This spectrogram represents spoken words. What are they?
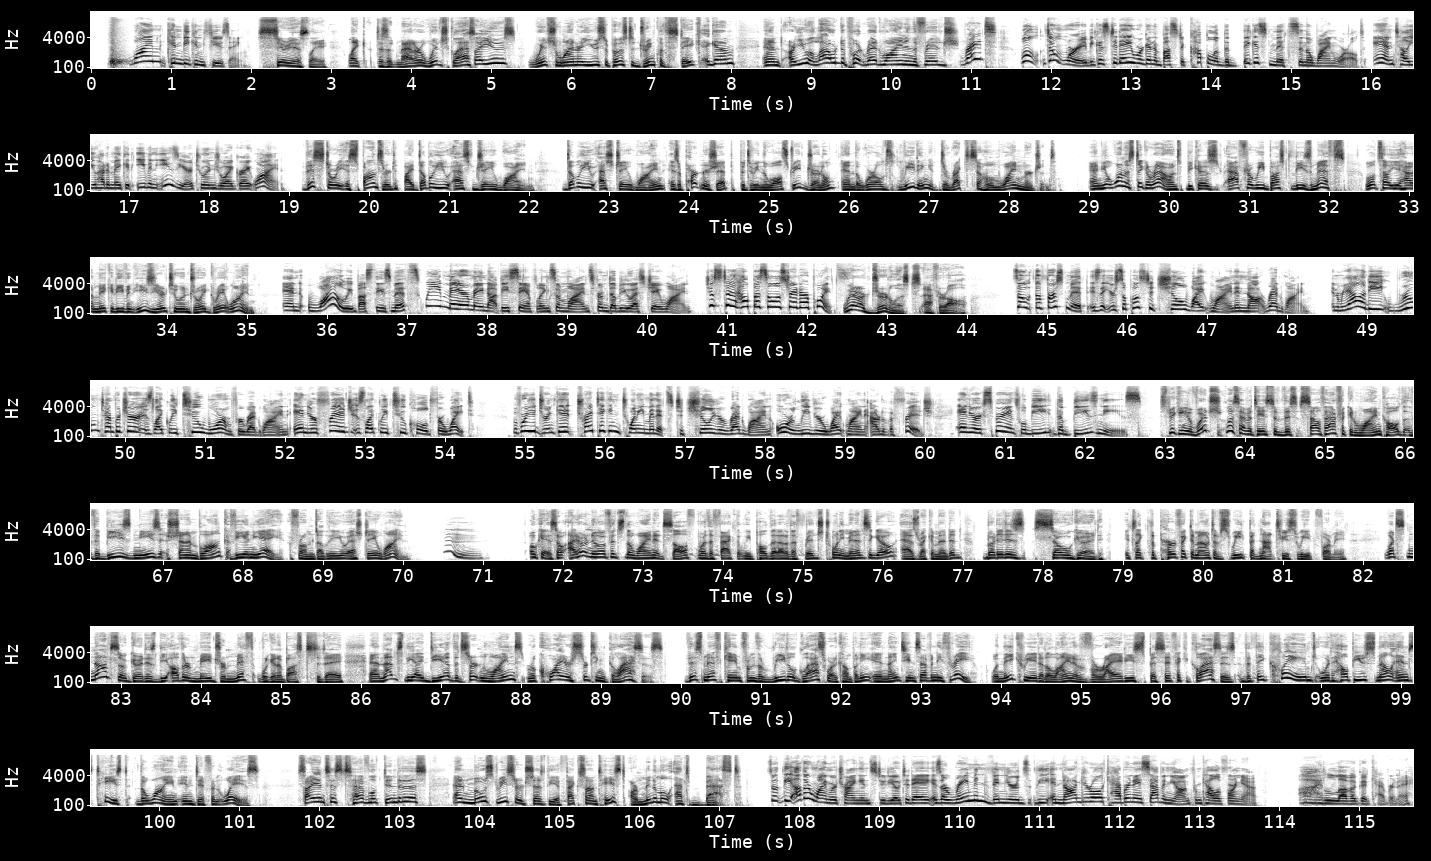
Wine can be confusing. Seriously. Like, does it matter which glass I use? Which wine are you supposed to drink with steak again? And are you allowed to put red wine in the fridge? Right? Well, don't worry, because today we're going to bust a couple of the biggest myths in the wine world and tell you how to make it even easier to enjoy great wine. This story is sponsored by WSJ Wine. WSJ Wine is a partnership between the Wall Street Journal and the world's leading direct to home wine merchant. And you'll want to stick around because after we bust these myths, we'll tell you how to make it even easier to enjoy great wine. And while we bust these myths, we may or may not be sampling some wines from WSJ Wine, just to help us illustrate our points. We are journalists, after all. So, the first myth is that you're supposed to chill white wine and not red wine. In reality, room temperature is likely too warm for red wine, and your fridge is likely too cold for white. Before you drink it, try taking 20 minutes to chill your red wine or leave your white wine out of the fridge, and your experience will be the bee's knees. Speaking of which, let's have a taste of this South African wine called the Bee's Knees Chenin Blanc Viognier from WSJ Wine. Hmm. Okay, so I don't know if it's the wine itself or the fact that we pulled it out of the fridge 20 minutes ago, as recommended, but it is so good. It's like the perfect amount of sweet, but not too sweet for me. What's not so good is the other major myth we're going to bust today, and that's the idea that certain wines require certain glasses. This myth came from the Riedel Glassware Company in 1973 when they created a line of variety specific glasses that they claimed would help you smell and taste the wine in different ways. Scientists have looked into this, and most research says the effects on taste are minimal at best. So, the other wine we're trying in studio today is a Raymond Vineyards, the inaugural Cabernet Sauvignon from California. Oh, I love a good Cabernet.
